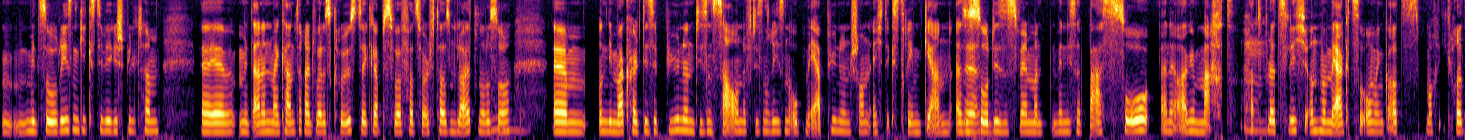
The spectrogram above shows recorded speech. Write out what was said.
mit so Riesengigs, die wir gespielt haben äh, mit Annen Mai Kantereit war das größte, ich glaube, es war vor 12.000 Leuten oder so. Mhm. Ähm, und ich mag halt diese Bühnen, diesen Sound auf diesen riesen Open-Air-Bühnen schon echt extrem gern. Also ja. so dieses, wenn man, wenn dieser Bass so eine arge Macht hat mhm. plötzlich und man merkt so, oh mein Gott, das mache ich gerade.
